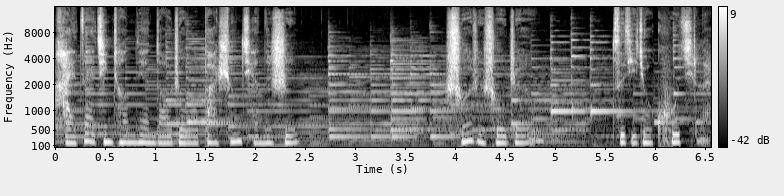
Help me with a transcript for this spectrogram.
还在经常念叨着我爸生前的事。说着说着，自己就哭起来。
